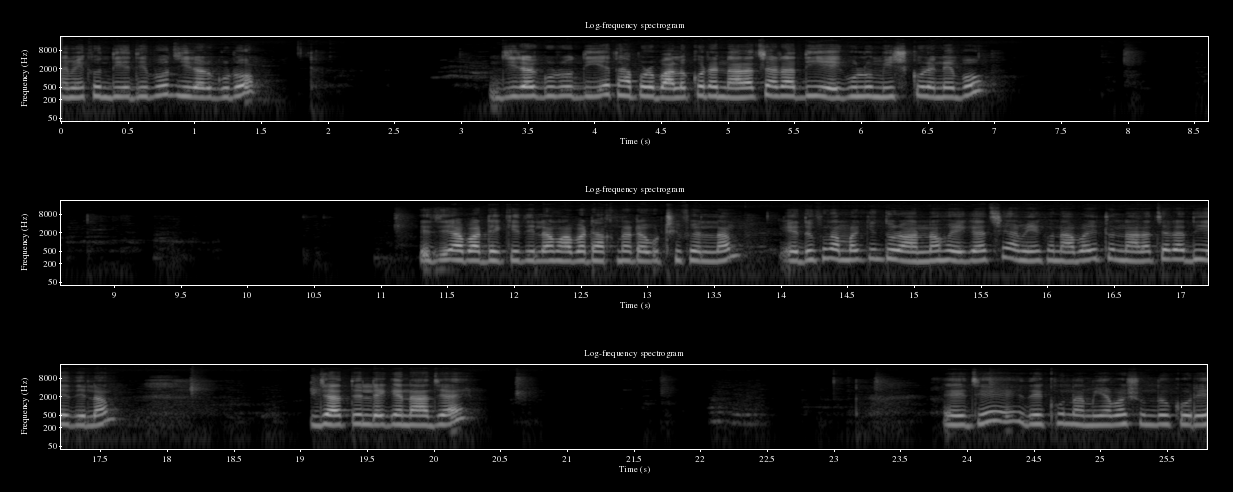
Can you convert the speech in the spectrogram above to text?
আমি এখন দিয়ে দিব জিরার গুঁড়ো। জিরার গুঁড়ো দিয়ে তারপর ভালো করে নাড়াচাড়া দিয়ে এগুলো মিক্স করে নেব। এই যে আবার ঢেকে দিলাম, আবার ঢাকনাটা উঠিয়ে ফেললাম। এ দেখুন, আমার কিন্তু রান্না হয়ে গেছে, আমি এখন আবার একটু নাড়াচাড়া দিয়ে দিলাম, যাতে লেগে না যায়। এই যে দেখুন, আমি আবার সুন্দর করে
